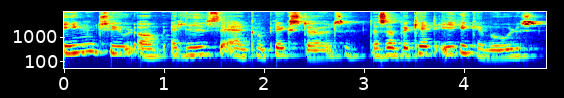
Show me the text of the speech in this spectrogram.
Ingen tvivl om, at lidelse er en kompleks størrelse, der som bekendt ikke kan måles.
